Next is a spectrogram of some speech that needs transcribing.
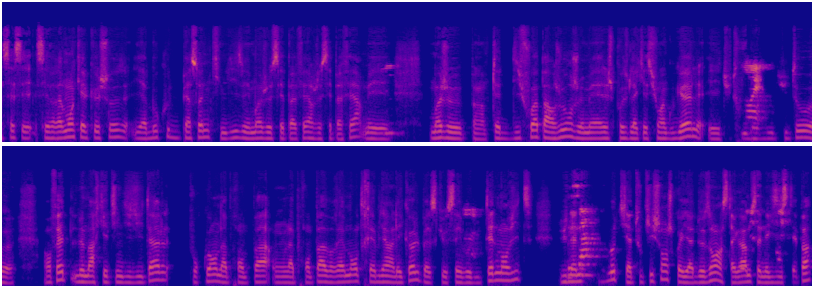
Ça, c'est vraiment quelque chose. Il y a beaucoup de personnes qui me disent, mais moi, je sais pas faire, je sais pas faire. Mais mm. moi, je, ben, peut-être dix fois par jour, je mets, je pose la question à Google et tu trouves des tutos. Euh. En fait, le marketing digital, pourquoi on n'apprend pas, on l'apprend pas vraiment très bien à l'école parce que ça évolue tellement vite. D'une année à l'autre, il y a tout qui change. Quoi. Il y a deux ans, Instagram, ça n'existait pas.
